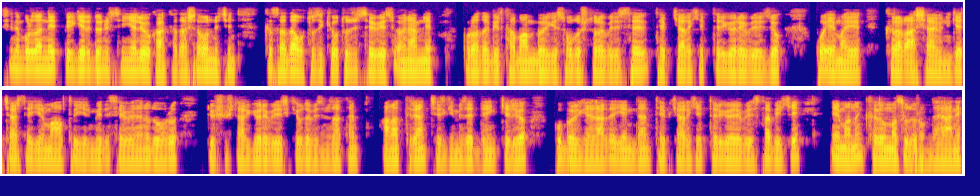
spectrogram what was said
Şimdi burada net bir geri dönüş sinyali yok arkadaşlar. Onun için kısada 32-33 seviyesi önemli. Burada bir taban bölgesi oluşturabilirse tepki hareketleri görebiliriz. Yok bu EMA'yı kırar aşağı yönü geçerse 26-27 seviyelerine doğru düşüşler görebiliriz ki bu da bizim zaten ana trend çizgimize denk geliyor. Bu bölgelerde yeniden tepki hareketleri görebiliriz. Tabii ki EMA'nın kırılması durumda. Yani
